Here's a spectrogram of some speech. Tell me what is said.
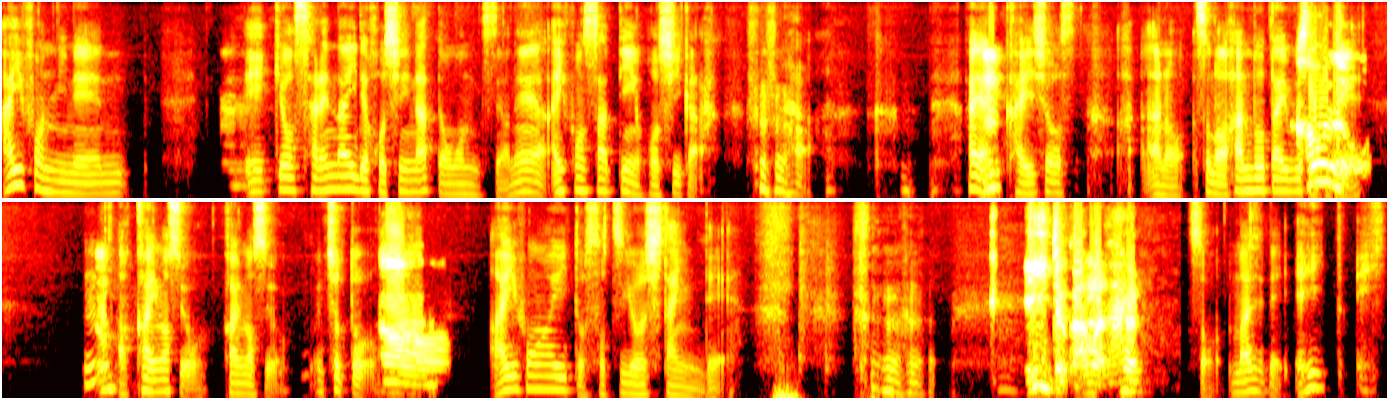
iPhone にね、うん影響されないでほしいなって思うんですよね。iPhone 13欲しいから。早く解消す、あの、その半導体不買うの？足で。ん？んあ、買いますよ。買いますよ。ちょっとあ iPhone8 卒業したいんで。あ、いいとか、まだ。そう、マジで8、8。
